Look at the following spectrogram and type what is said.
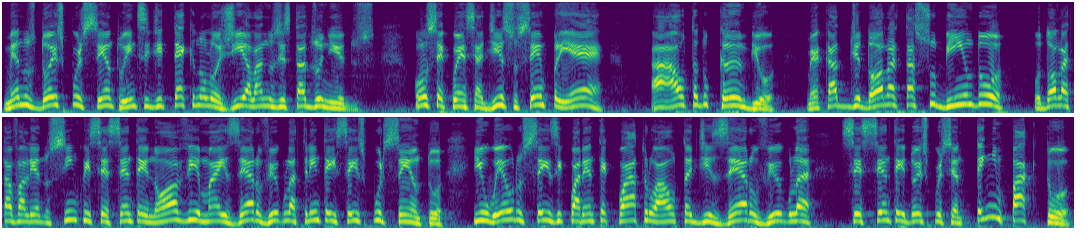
menos 2%, o índice de tecnologia lá nos Estados Unidos. Consequência disso sempre é a alta do câmbio. Mercado de dólar está subindo o dólar está valendo 5,69 mais 0,36% e o euro 6,44 alta de 0,62%. Tem impacto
